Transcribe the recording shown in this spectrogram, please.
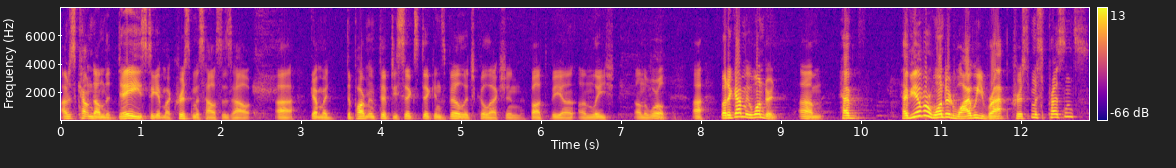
I'm just counting down the days to get my Christmas houses out. Uh, got my Department 56 Dickens Village collection about to be un- unleashed on the world. Uh, but it got me wondering um, have, have you ever wondered why we wrap Christmas presents?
